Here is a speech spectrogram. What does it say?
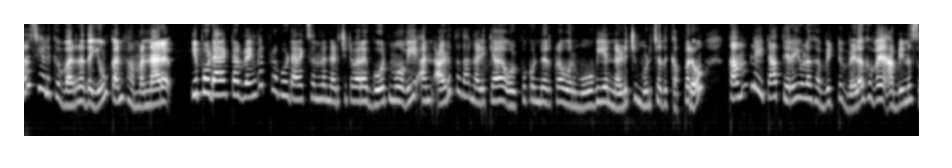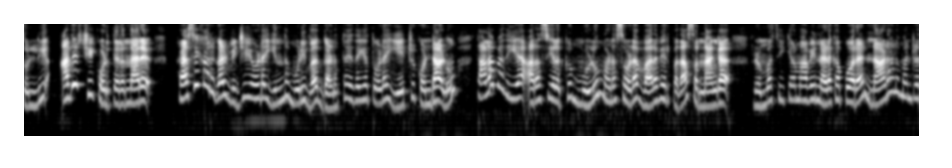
அரசியலுக்கு வர்றதையும் கன்ஃபார்ம் பண்ணார். இப்போ டைரக்டர் வெங்கட் பிரபு டைரக்ஷனில் நடிச்சிட்டு வர கோட் மூவி அண்ட் அடுத்ததாக நடிக்க ஒப்புக்கொண்டு இருக்கிற ஒரு மூவியை நடித்து முடிச்சதுக்கப்புறம் கம்ப்ளீட்டாக திரையுலக விட்டு விலகுவேன் அப்படின்னு சொல்லி அதிர்ச்சி கொடுத்திருந்தாரு. ரசிகர்கள் விஜயோட இந்த முடிவை கனத்த இதயத்தோட ஏற்றுக்கொண்டாலும் தளபதியை அரசியலுக்கு முழு மனசோட வரவேற்பதா சொன்னாங்க. ரொம்ப சீக்கிரமாவே நடக்க போற நாடாளுமன்ற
